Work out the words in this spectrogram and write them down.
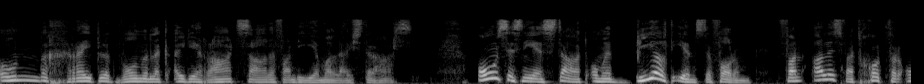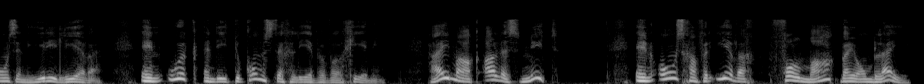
Onbegryplik wonderlik uit die raadsale van die hemel luisteraars. Ons is nie in staat om 'n beeld eens te vorm van alles wat God vir ons in hierdie lewe en ook in die toekomstige lewe wil gee nie. Hy maak alles nuut en ons gaan vir ewig volmaak by hom bly.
